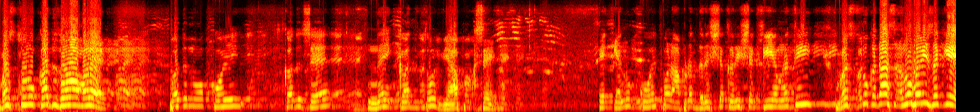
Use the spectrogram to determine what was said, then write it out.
વસ્તુનું કદ જોવા મળે. પદનો કોઈ કદ છે? નહીં, કદ તો વ્યાપક છે. એનું કોઈ પણ આપણે દ્રશ્ય કરી શકીએ એમ નથી. વસ્તુ કદાચ અનુભવી શકીએ.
